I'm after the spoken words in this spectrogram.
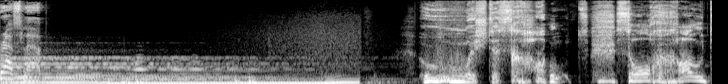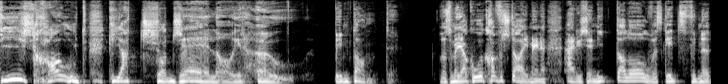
RefLab. Uh, ist das kalt. So kalt, eiskalt. Ghiaccio gelo in der Hölle. Beim Tante. Was man ja gut kann verstehen. Ich meine, er ist ein Italo. Und was gibt's für einen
